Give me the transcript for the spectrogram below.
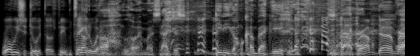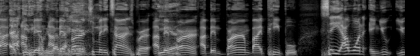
what we should do with those people. Take it away. Oh Lord have mercy! I just Didi gonna come back in here. Nah, bro, I'm done, bro. I, Uh, I, have been, I've right been burned in. too many times, bro. I've been burned. I've been burned by people. See, I want, and you, you.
